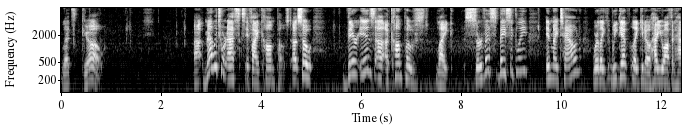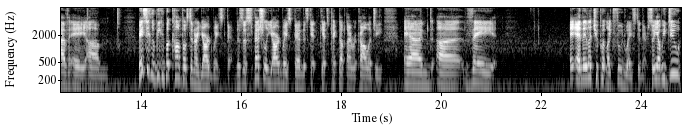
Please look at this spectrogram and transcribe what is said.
Let's go. Uh, asks if I compost. Uh, so there is a, a compost like service basically in my town where like we get like you know how you often have a um, basically we can put compost in our yard waste bin. There's a special yard waste bin that get, gets picked up by Recology, and uh, they and they let you put like food waste in there. So yeah, we do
